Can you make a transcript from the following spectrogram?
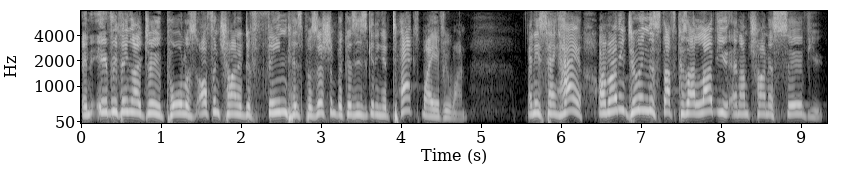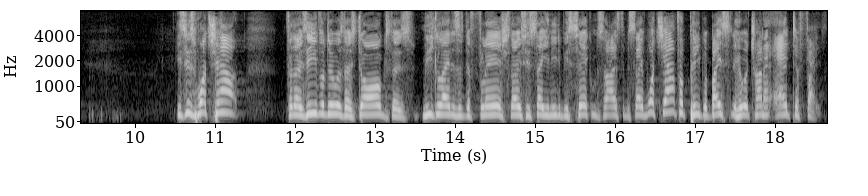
In everything I do, Paul is often trying to defend his position because he's getting attacked by everyone. And he's saying, Hey, I'm only doing this stuff because I love you and I'm trying to serve you. He says, Watch out for those evildoers, those dogs, those mutilators of the flesh, those who say you need to be circumcised to be saved. Watch out for people basically who are trying to add to faith.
